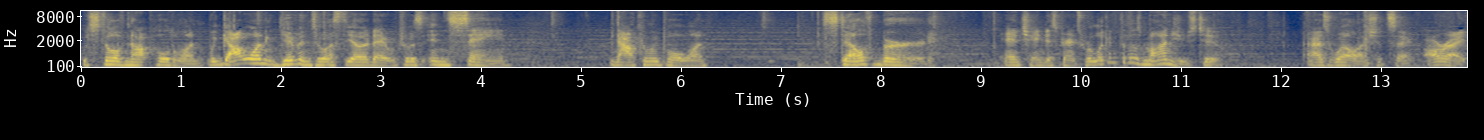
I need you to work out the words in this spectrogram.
We still have not pulled one. We got one given to us the other day, which was insane. Now can we pull one? Stealth Bird, and Chain Disappearance. We're looking for those Manjus, too. As well, I should say. Alright.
